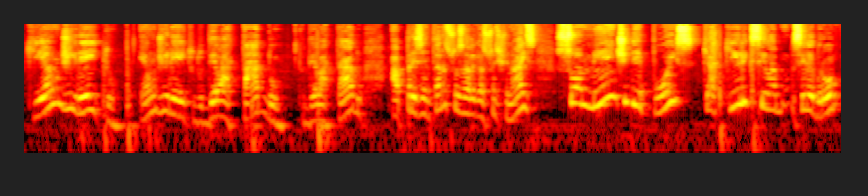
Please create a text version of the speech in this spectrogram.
que é um direito, é um direito do delatado, do delatado apresentar as suas alegações finais somente depois que aquele que celebrou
